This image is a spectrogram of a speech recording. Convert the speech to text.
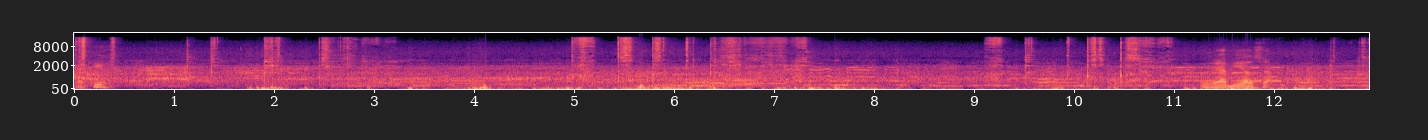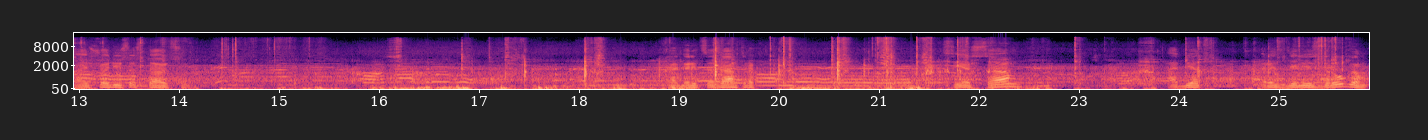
Каких? Уже объелся. А еще рис остается. Как говорится, завтрак съешь сам, обед раздели с другом,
